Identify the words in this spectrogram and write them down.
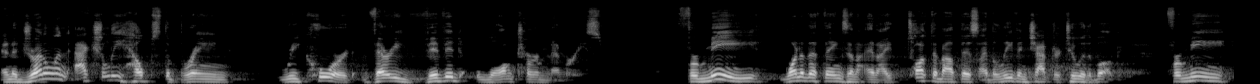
And adrenaline actually helps the brain record very vivid long term memories. For me, one of the things, and I, and I talked about this, I believe, in chapter two of the book, for me,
